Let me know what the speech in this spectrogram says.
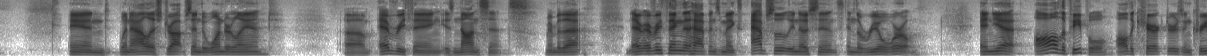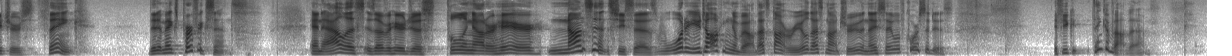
And when Alice drops into Wonderland, um, everything is nonsense. Remember that? Everything that happens makes absolutely no sense in the real world. And yet, all the people, all the characters and creatures think that it makes perfect sense. And Alice is over here just pulling out her hair. Nonsense, she says. What are you talking about? That's not real. That's not true. And they say, well, of course it is. If you could think about that.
